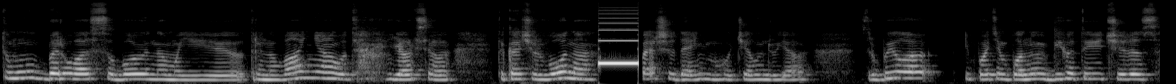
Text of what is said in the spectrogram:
Тому беру вас з собою на мої тренування. От я вся така червона. Перший день мого челенджу я зробила. І потім планую бігати через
